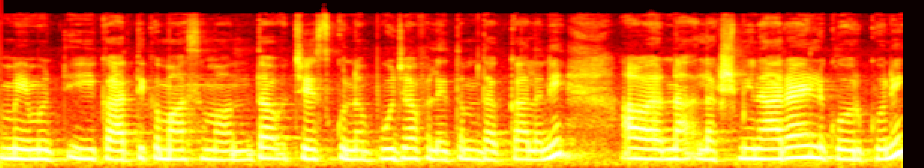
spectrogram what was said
మేము ఈ కార్తీక మాసం అంతా చేసుకున్న పూజా ఫలితం దక్కాలని ఆ కోరుకుని కోరుకొని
